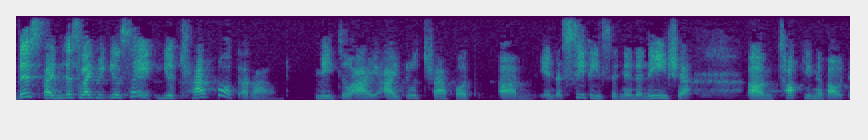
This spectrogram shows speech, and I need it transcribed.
this kind, just like you said, you traveled around. Me too. I, I do travel um, in the cities in Indonesia, um, talking about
